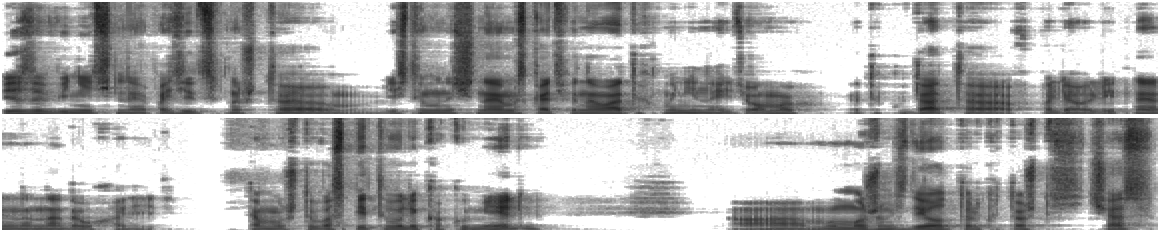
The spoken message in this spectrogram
без обвинительной позиции, потому что если мы начинаем искать виноватых, мы не найдем их. Это куда-то в палеолит, наверное, надо уходить. Потому что воспитывали как умели, а мы можем сделать только то, что сейчас.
